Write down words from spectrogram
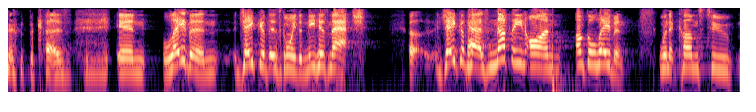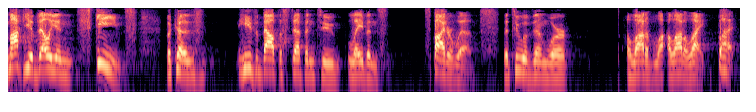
because in Laban, Jacob is going to meet his match. Uh, Jacob has nothing on Uncle Laban when it comes to Machiavellian schemes because he's about to step into Laban's spider web. The two of them were a lot of a lot alike. But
